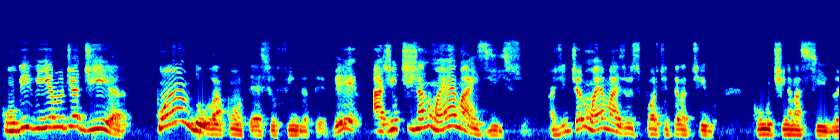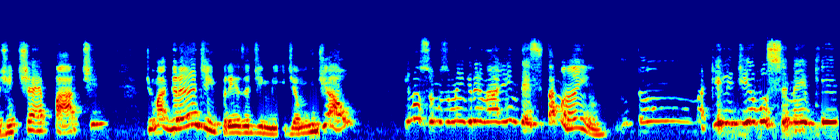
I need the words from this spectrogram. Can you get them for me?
convivia no dia a dia. Quando acontece o fim da TV, a gente já não é mais isso. A gente já não é mais o esporte interativo como tinha nascido. A gente já é parte de uma grande empresa de mídia mundial e nós somos uma engrenagem desse tamanho. Então, naquele dia você meio que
